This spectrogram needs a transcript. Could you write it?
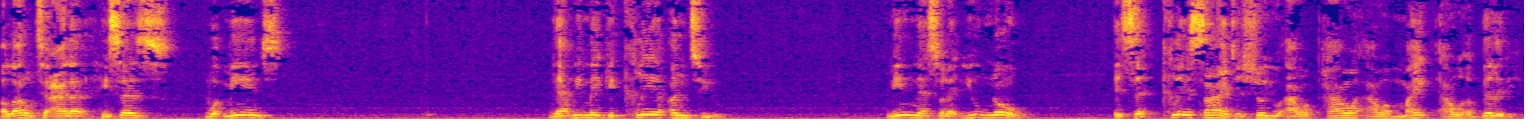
Allah Ta'ala, He says what means that we make it clear unto you Meaning that so that you know it's a clear sign to show you our power, our might, our ability.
